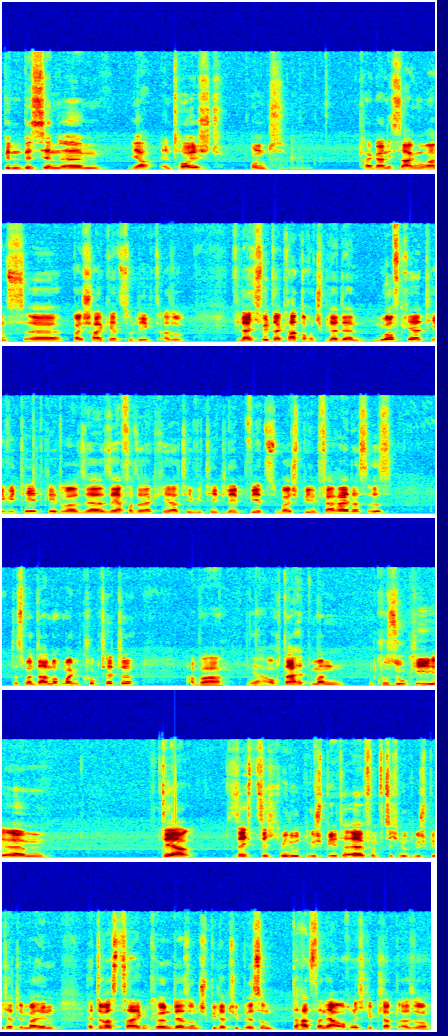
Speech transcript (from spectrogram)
bin ein bisschen ähm, ja, enttäuscht und kann gar nicht sagen, woran es äh, bei Schalke jetzt so liegt. Also vielleicht fehlt da gerade noch ein Spieler, der nur auf Kreativität geht oder sehr, sehr von seiner Kreativität lebt, wie jetzt zum Beispiel ein Ferrei das ist, dass man da nochmal geguckt hätte. Aber ja, auch da hätte man einen Kozuki, ähm, der 60 Minuten gespielt, äh, 50 Minuten gespielt hat, immerhin, hätte was zeigen können, der so ein Spielertyp ist und da hat es dann ja auch nicht geklappt. Also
